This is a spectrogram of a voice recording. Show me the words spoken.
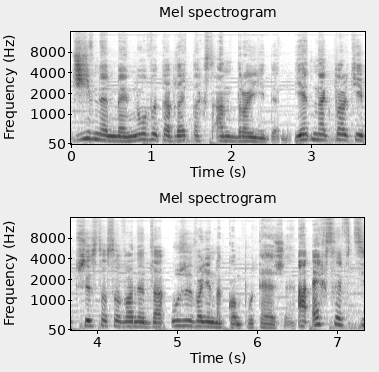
dziwne menu w tabletach z Androidem, jednak bardziej przystosowane dla używania na komputerze. A XFCE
